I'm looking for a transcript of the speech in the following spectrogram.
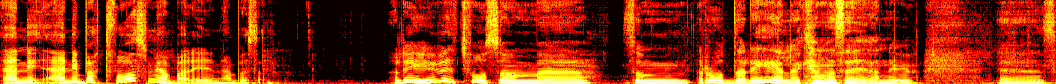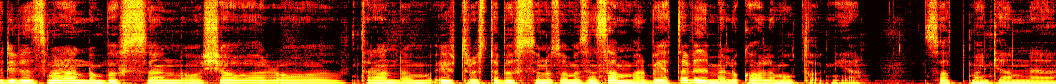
Är ni, är ni bara två som jobbar i den här bussen? Ja, det är ju vi två som, eh, som roddar det hela kan man säga nu. Eh, Så det är vi som har hand om bussen och kör och tar hand om utrustar bussen och så men sen samarbetar vi med lokala mottagningar. Så att man kan eh,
